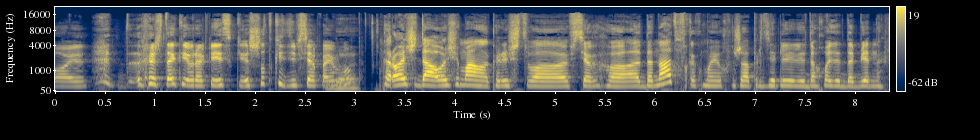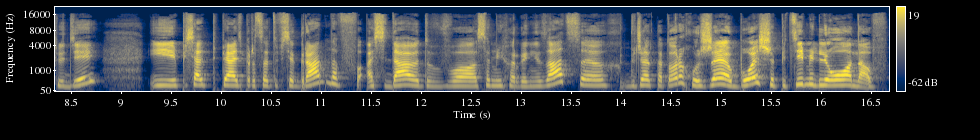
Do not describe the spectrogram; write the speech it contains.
Ой, хэштег европейские шутки не все поймут. Да. Короче, да, очень малое количество всех э, донатов, как мы их уже определили, доходят до бедных людей и 55% всех грантов оседают в самих организациях, бюджет которых уже больше 5 миллионов.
